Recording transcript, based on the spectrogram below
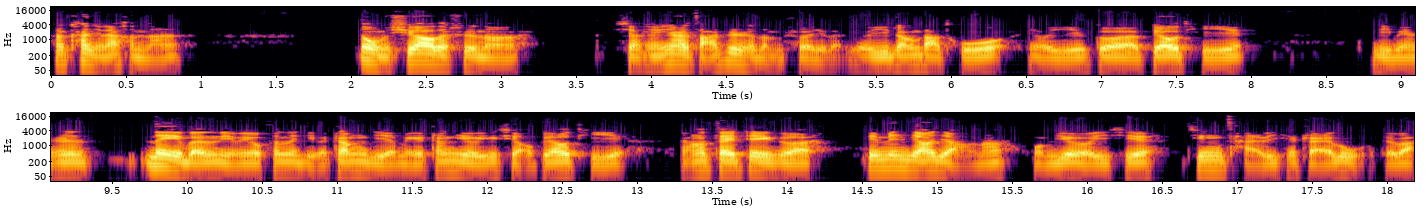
但看起来很难。那我们需要的是呢？想象一下杂志是怎么设计的？有一张大图，有一个标题，里面是内文，里面又分了几个章节，每个章节有一个小标题，然后在这个边边角角呢，我们又有一些精彩的一些摘录，对吧？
